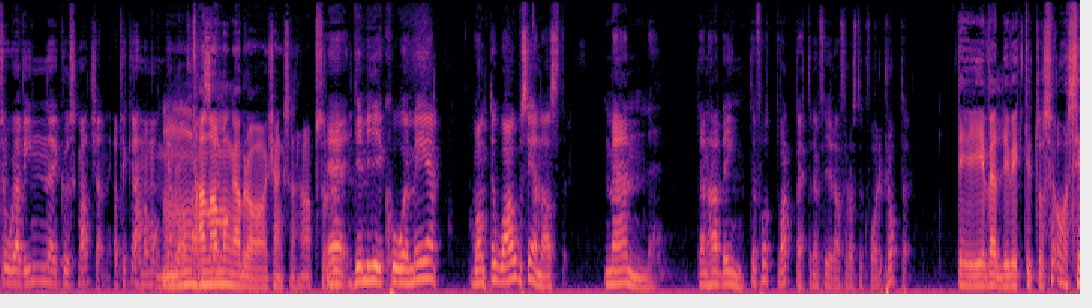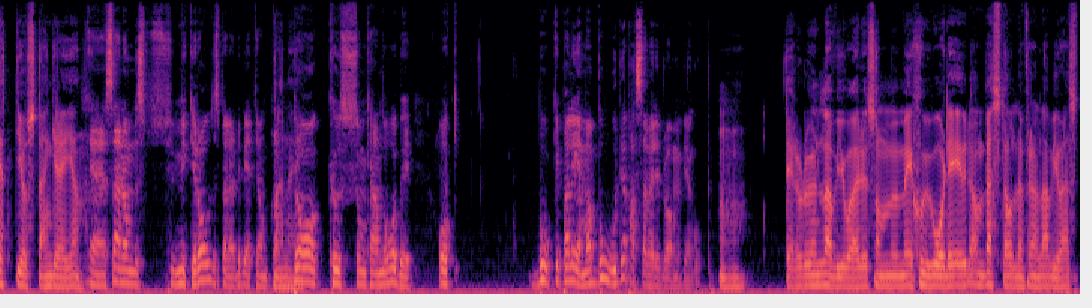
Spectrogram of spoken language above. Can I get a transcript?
tror jag vinner kuskmatchen. Jag tycker han har många bra Mm, chanser. han har många bra chanser, absolut. Eh, Demir KME var inte wow senast. Men den hade inte fått vart bättre än fyra för att stå kvar i proppen. Det är väldigt viktigt att ha sett just den grejen. Eh, sen om det, hur mycket roll det spelar, det vet jag inte. Nej. Bra kusk som kan Åby. Och Boke Palema borde passa väldigt bra med Björn Goop. Mm. Där har du en You-are som med sju år, det är den bästa åldern för en Love You-häst.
